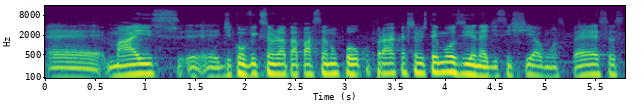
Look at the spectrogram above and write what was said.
É, mas é, de convicção já está passando um pouco para a questão de teimosia, né? De insistir algumas peças.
